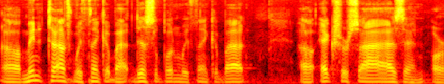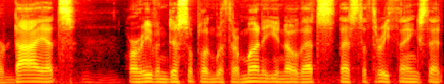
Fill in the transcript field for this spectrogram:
Uh, many times when we think about discipline, we think about uh, exercise and or diets, mm-hmm. or even discipline with our money. You know, that's that's the three things that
